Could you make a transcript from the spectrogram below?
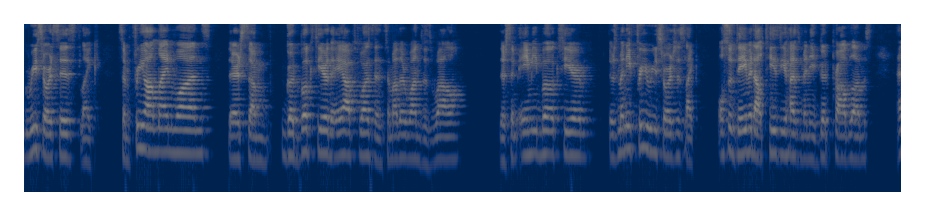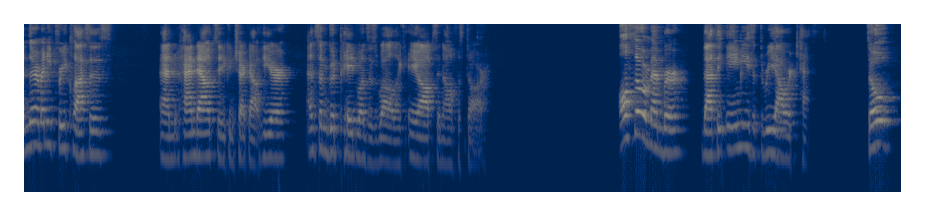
resources like some free online ones. There's some good books here, the AOPS ones, and some other ones as well. There's some AIME books here. There's many free resources like also David Altizio has many good problems. And there are many free classes and handouts that you can check out here. And some good paid ones as well, like AOPS and AlphaStar. Also remember that the AIME is a three hour test. So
